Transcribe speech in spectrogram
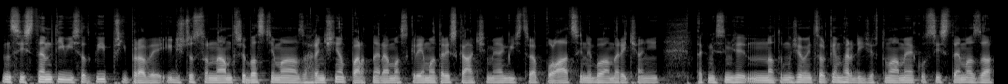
ten systém té výsledkové přípravy, i když to srovnám třeba s těma zahraničními partnerama, s kterými tady skáčeme, jak víc třeba Poláci nebo Američani, tak myslím, že na to můžeme být celkem hrdý, že v tom máme jako systém a za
